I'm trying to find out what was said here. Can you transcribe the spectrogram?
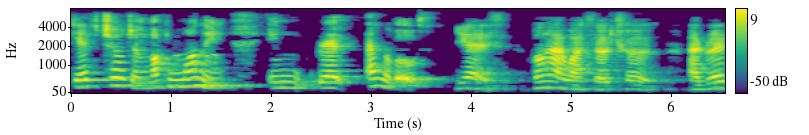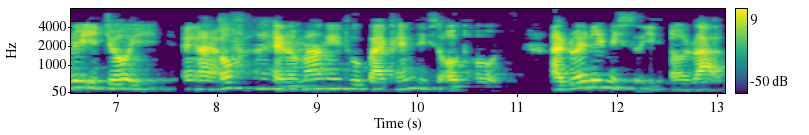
give children lucky money in red envelopes. Yes, when I was a child, I really enjoyed it, and I often had money to buy candies or toys. I really miss it a lot.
